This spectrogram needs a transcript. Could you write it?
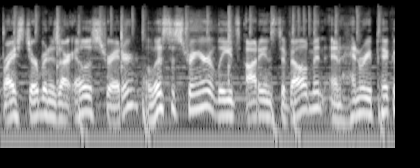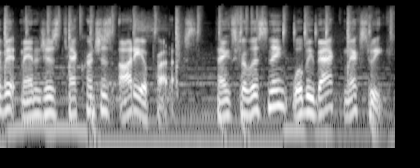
Bryce Durbin is our illustrator. Alyssa Stringer leads audience development, and Henry Pickavet manages TechCrunch's audio products. Thanks for listening. We'll be back next week.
